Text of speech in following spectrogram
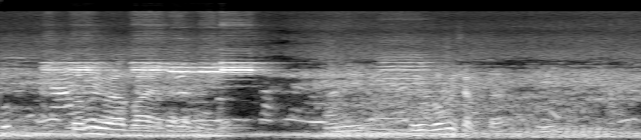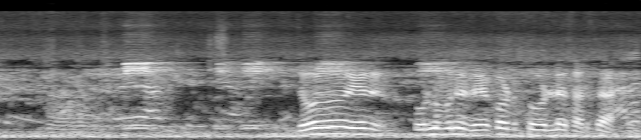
खूप कमी वेळा बघायला मिळतं. आणि तुम्ही बघू शकता की जवळजवळ हे पूर्णपणे रेकॉर्ड तोडल्यासारखं आहे.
